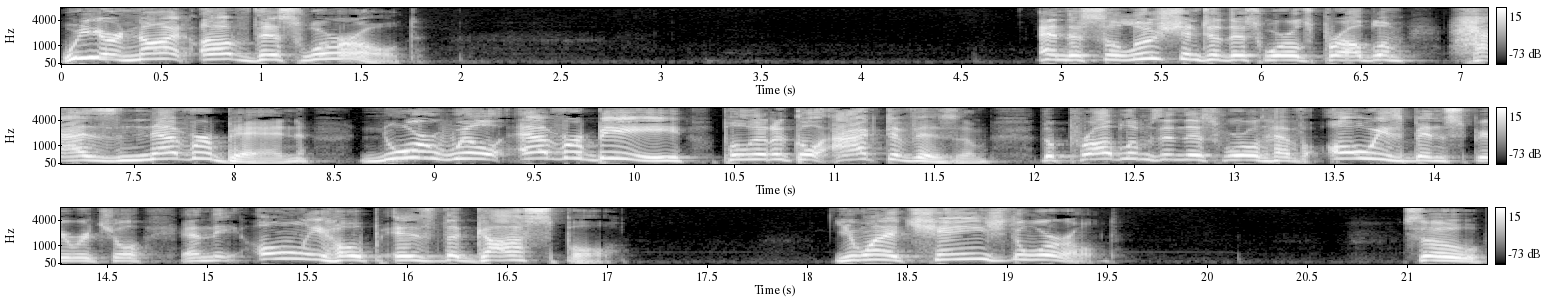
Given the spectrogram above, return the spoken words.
we are not of this world. And the solution to this world's problem has never been, nor will ever be, political activism. The problems in this world have always been spiritual, and the only hope is the gospel. You want to change the world. So,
